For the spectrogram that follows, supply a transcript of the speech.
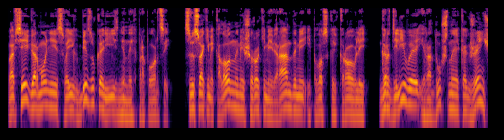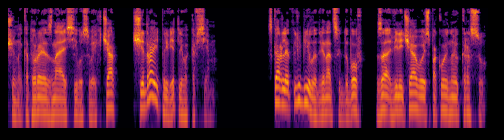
во всей гармонии своих безукоризненных пропорций, с высокими колоннами, широкими верандами и плоской кровлей, горделивая и радушная, как женщина, которая, зная силу своих чар, щедра и приветлива ко всем. Скарлетт любила двенадцать дубов за величавую спокойную красу,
